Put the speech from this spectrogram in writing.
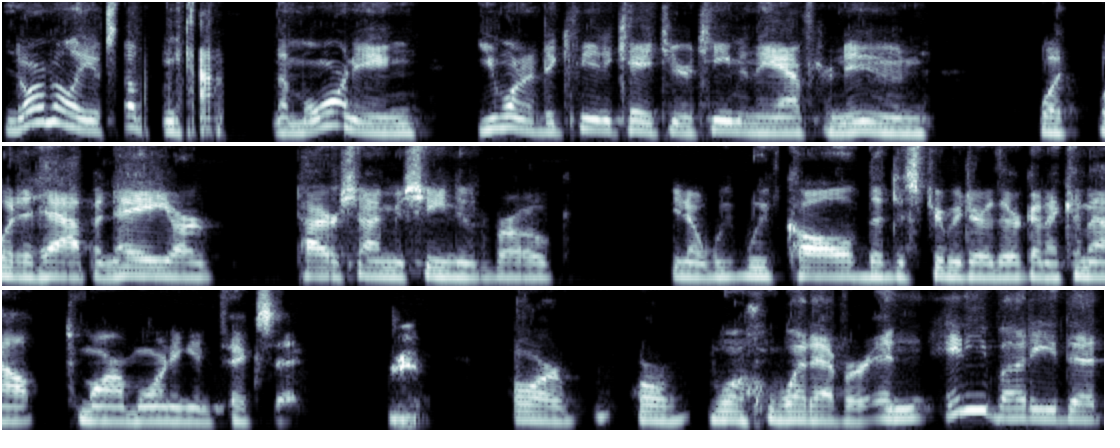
normally, if something happened in the morning, you wanted to communicate to your team in the afternoon what what had happened. Hey, our tire shine machine is broke. You know, we we've called the distributor. They're going to come out tomorrow morning and fix it, right. Or or whatever. And anybody that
